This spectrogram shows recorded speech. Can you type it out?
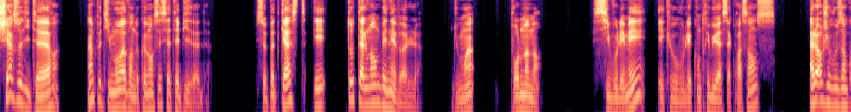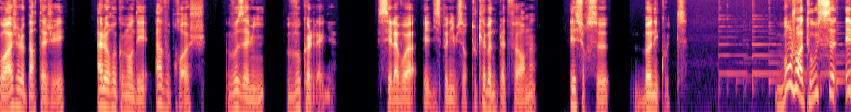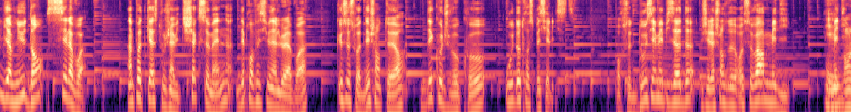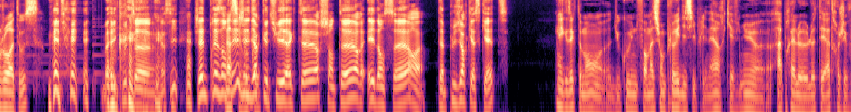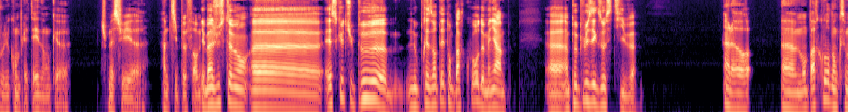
Chers auditeurs, un petit mot avant de commencer cet épisode. Ce podcast est totalement bénévole, du moins pour le moment. Si vous l'aimez et que vous voulez contribuer à sa croissance, alors je vous encourage à le partager, à le recommander à vos proches, vos amis, vos collègues. C'est la voix est disponible sur toutes les bonnes plateformes, et sur ce, bonne écoute. Bonjour à tous et bienvenue dans C'est la voix, un podcast où j'invite chaque semaine des professionnels de la voix, que ce soit des chanteurs, des coachs vocaux ou d'autres spécialistes. Pour ce douzième épisode, j'ai la chance de recevoir Mehdi. Et Mehdi. bonjour à tous. Mehdi, bah écoute, euh, merci. Je vais te présenter, je vais dire que tu es acteur, chanteur et danseur. Tu as plusieurs casquettes. Exactement. euh, du coup, une formation pluridisciplinaire qui est venue euh, après le, le théâtre. J'ai voulu compléter, donc je me suis un petit peu formé. Et bien justement, euh, est-ce que tu peux euh, nous présenter ton parcours de manière un, euh, un peu plus exhaustive? Alors, euh, mon parcours, donc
